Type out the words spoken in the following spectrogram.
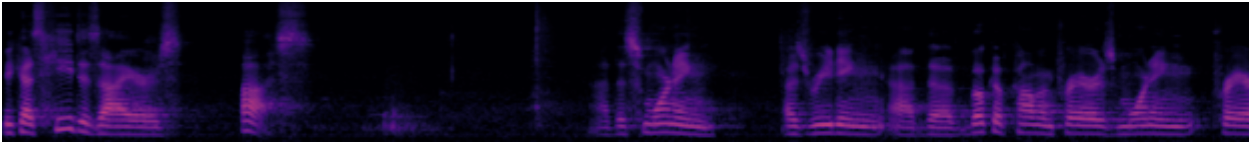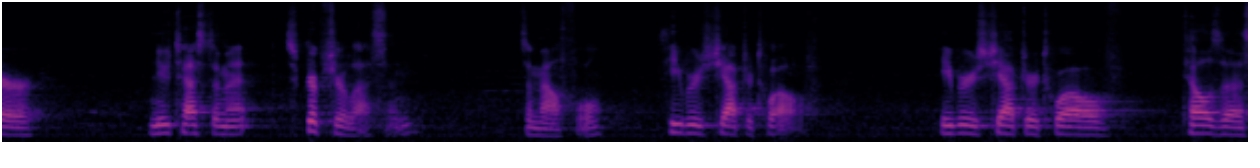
because He desires us. Uh, this morning, I was reading uh, the Book of Common Prayer's morning prayer, New Testament scripture lesson. It's a mouthful. It's Hebrews chapter 12. Hebrews chapter 12 tells us,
